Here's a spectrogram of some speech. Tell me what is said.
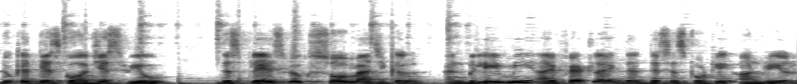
Look at this gorgeous view. This place looks so magical and believe me I felt like that this is totally unreal.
